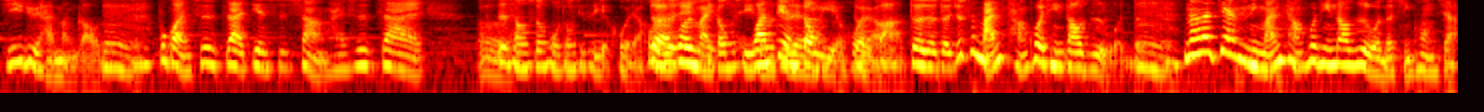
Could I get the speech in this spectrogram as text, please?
几率还蛮高的。嗯，不管是在电视上，还是在呃日常生活中，其实也会啊，或者会买东西、玩电动也会吧。对，啊、对对对，就是蛮常会听到日文的。嗯，那那既然你蛮常会听到日文的情况下，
